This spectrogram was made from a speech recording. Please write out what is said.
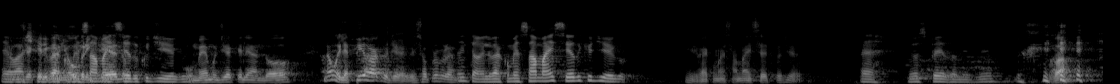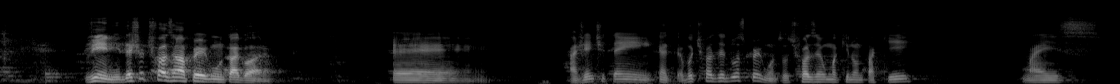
Eu No acho dia que ele vai começar mais cedo que o Diego. O mesmo dia que ele andou. Não, ele é pior que o Diego, esse é o problema. Então, ele vai começar mais cedo que o Diego. Ele vai começar mais cedo que o Diego. É, meus pêsames, viu? Vamos. Vini, deixa eu te fazer uma pergunta agora. É, a gente tem. Eu vou te fazer duas perguntas. Vou te fazer uma que não está aqui, mas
